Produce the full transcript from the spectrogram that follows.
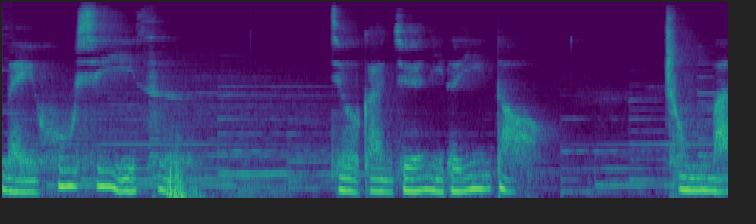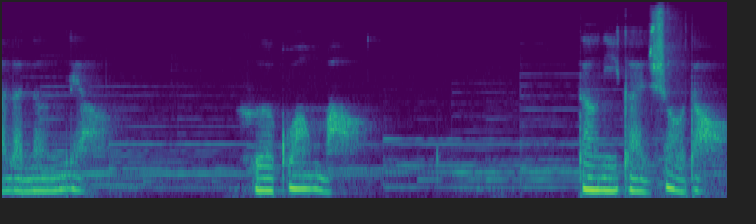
每呼吸一次，就感觉你的阴道。充满了能量和光芒。当你感受到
